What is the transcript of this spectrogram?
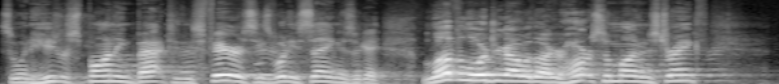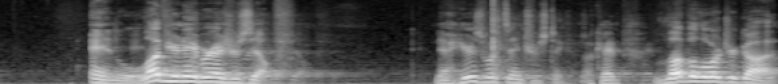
So when he's responding back to these Pharisees, what he's saying is, okay, love the Lord your God with all your heart, soul, mind, and strength, and love your neighbor as yourself. Now, here's what's interesting, okay? Love the Lord your God,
